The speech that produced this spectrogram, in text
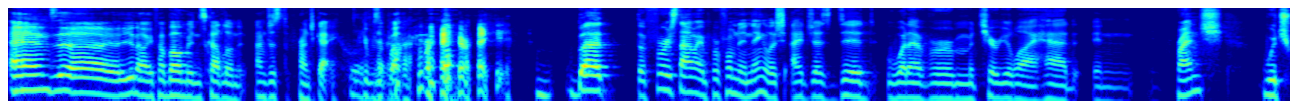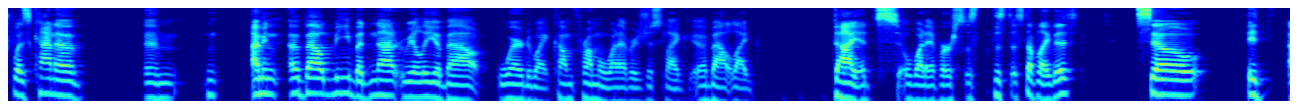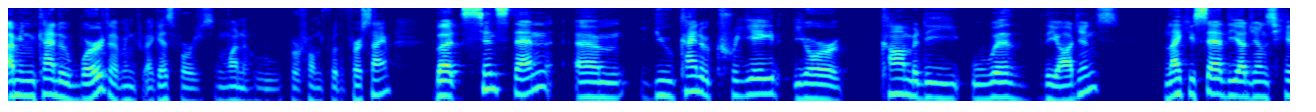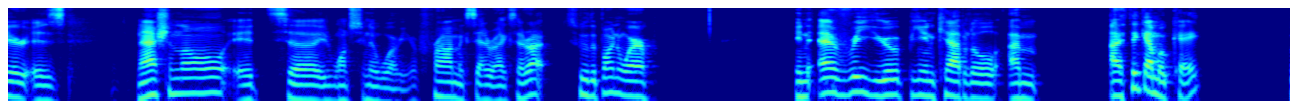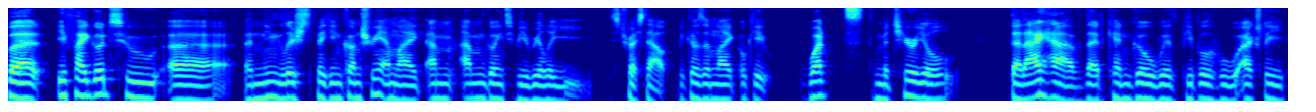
and uh, you know, if I bomb in Scotland, I'm just a French guy who gives a fuck. right, right. But the first time I performed in English, I just did whatever material I had in, in French which was kind of, um, I mean, about me, but not really about where do I come from or whatever. It's just like about like diets or whatever, stuff like this. So it, I mean, kind of worked. I mean, I guess for someone who performed for the first time. But since then, um, you kind of create your comedy with the audience. And like you said, the audience here is international. It uh, it wants to know where you're from, etc., etc. To the point where in every European capital, I'm, I think I'm okay. But if I go to uh, an English-speaking country, I'm like, I'm I'm going to be really stressed out because I'm like, okay, what's the material that I have that can go with people who actually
